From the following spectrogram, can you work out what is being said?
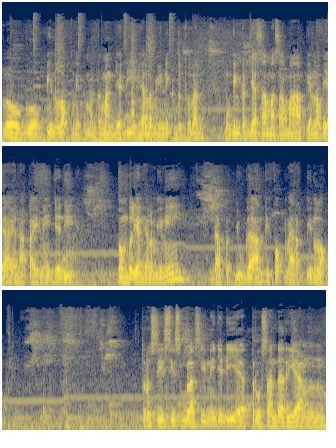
logo Pinlock nih teman-teman. Jadi helm ini kebetulan mungkin kerja sama sama Pinlock ya NHK ini. Jadi pembelian helm ini dapat juga anti fog merek Pinlock. Terus sisi sebelah sini jadi ya terusan dari yang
